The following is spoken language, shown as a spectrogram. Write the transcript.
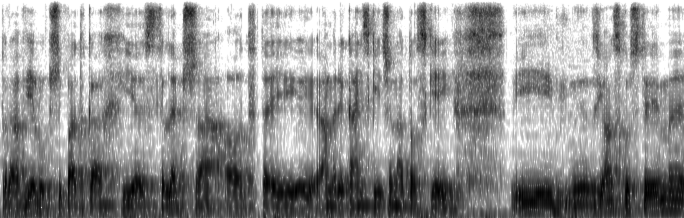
która w wielu przypadkach jest lepsza od tej amerykańskiej czy natowskiej. I w związku z tym e, e,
